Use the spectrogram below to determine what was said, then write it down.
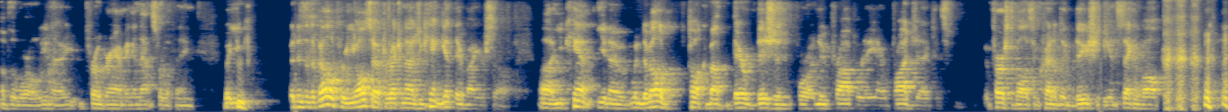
of the world, you know, programming and that sort of thing. But you, mm-hmm. but as a developer, you also have to recognize you can't get there by yourself. Uh, you can't, you know, when developers talk about their vision for a new property or project, it's first of all, it's incredibly douchey, and second of all,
